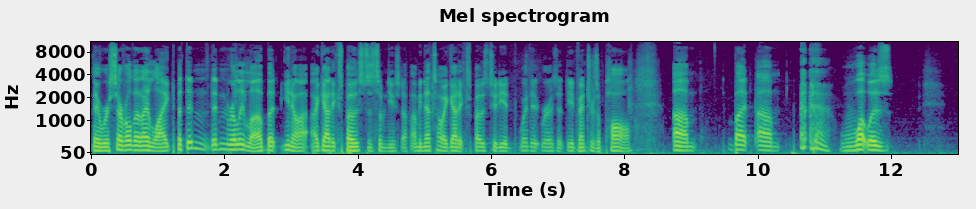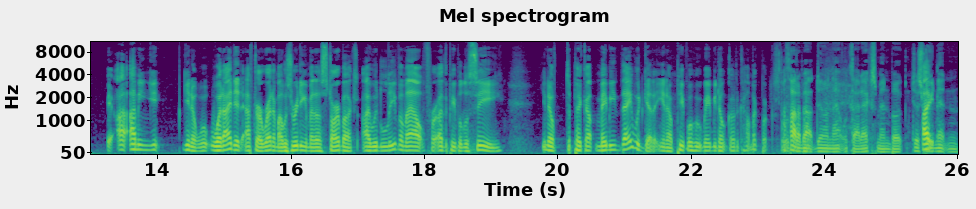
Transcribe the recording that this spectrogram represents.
there were several that I liked, but didn't didn't really love. But you know, I, I got exposed to some new stuff. I mean, that's how I got exposed to the what did, where is it? The Adventures of Paul. Um, but um, what was, I, I mean, you, you know, what I did after I read them, I was reading them at a Starbucks. I would leave them out for other people to see you know, to pick up. Maybe they would get it. You know, people who maybe don't go to comic books I thought about doing that with that X Men book, just I- reading it and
